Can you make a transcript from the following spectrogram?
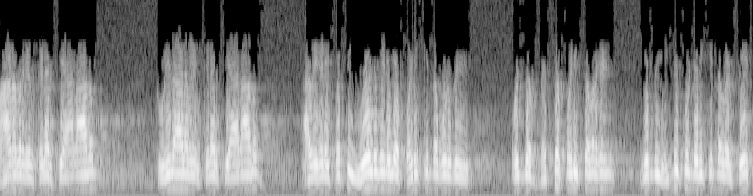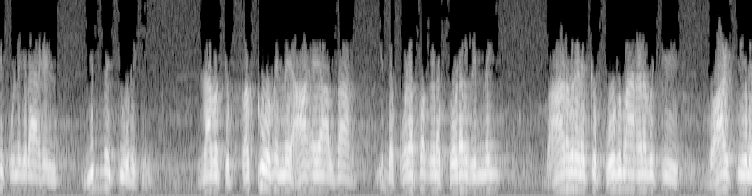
மாணவர்கள் கிளர்ச்சி ஆனாலும் தொழிலாளர்கள் கிளர்ச்சி ஆனாலும் அவைகளை பற்றி ஏடுகளிலே படிக்கின்ற பொழுது கொஞ்சம் மெத்த படித்தவர்கள் என்று எண்ணிக்கொண்டிருக்கின்றவர்கள் பேசிக் கொள்ளுகிறார்கள். இம்மெச்சூரிட்டி நமக்கு பக்குவம் இல்லை ஆகையால் தான் இந்த குழப்பங்களை தொடர்பில்லை. மாணவர்களுக்கு போதுமான அளவுக்கு வாழ்க்கையில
